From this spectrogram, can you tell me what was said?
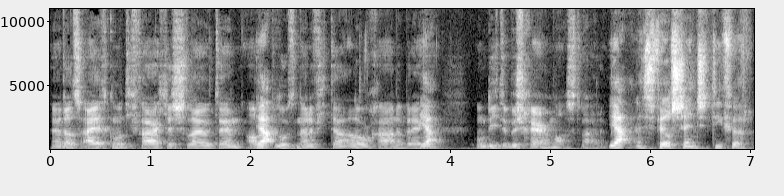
Eh, dat is eigenlijk omdat die vaatjes sluiten en al het bloed naar de vitale organen brengen. Om die te beschermen als het ware. Ja, het is veel sensitiever.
